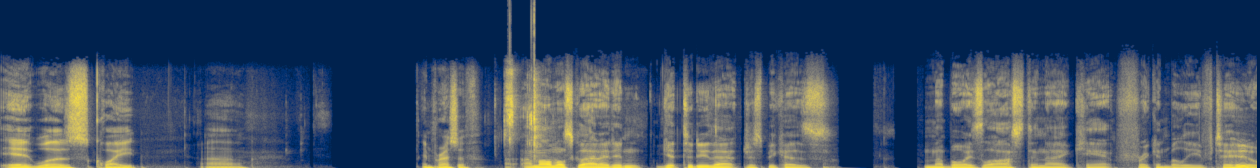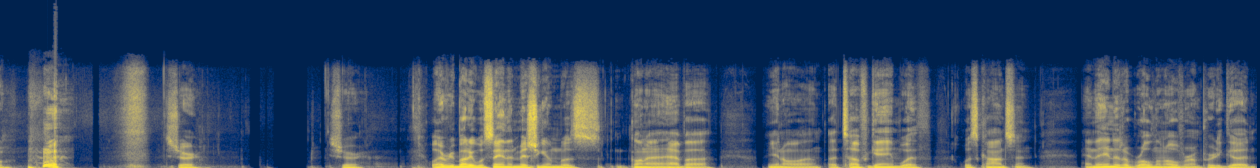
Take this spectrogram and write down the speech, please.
It was quite uh, impressive. I'm almost glad I didn't get to do that just because my boys lost and I can't freaking believe to who. sure. Sure. Well everybody was saying that michigan was gonna have a you know a, a tough game with wisconsin and they ended up rolling over them pretty good.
